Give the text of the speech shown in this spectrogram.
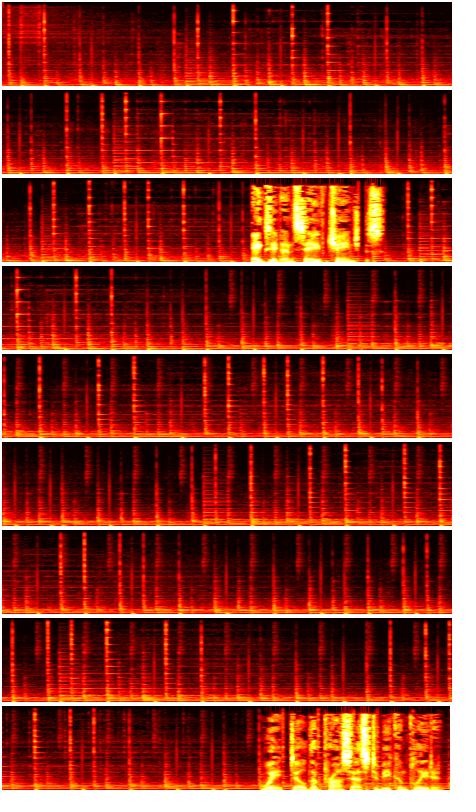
Exit and save changes. Wait till the process to be completed.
